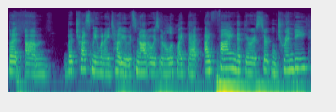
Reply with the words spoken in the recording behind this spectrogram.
But, um, but trust me when I tell you, it's not always going to look like that. I find that there are certain trendy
